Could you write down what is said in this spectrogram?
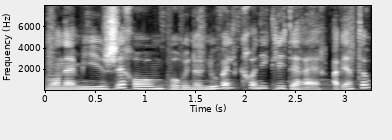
mon ami Jérôme pour une nouvelle chronique littéraire. À bientôt!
